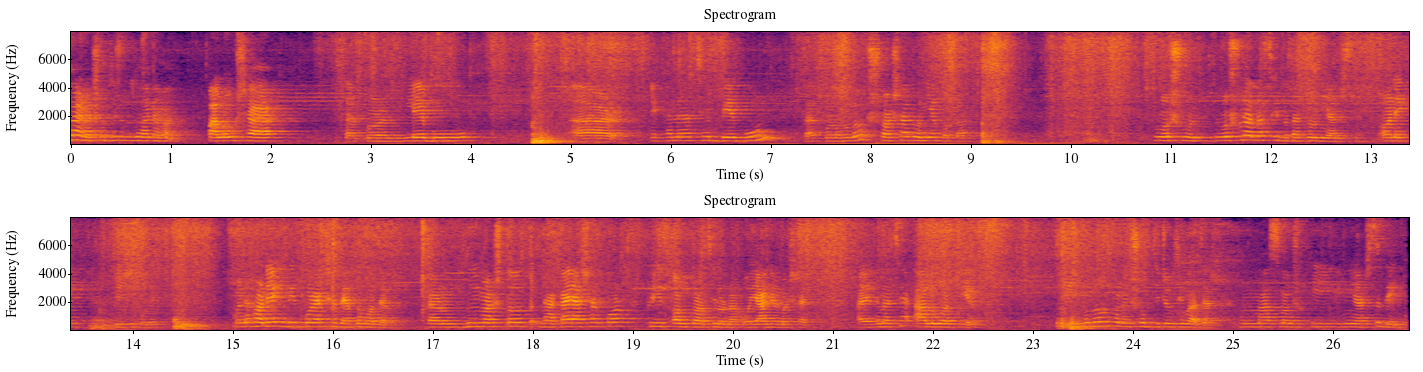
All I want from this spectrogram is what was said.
ধয় না, সবজি সবজি ধয় না আমার পালং শাক, তারপর লেবু, আর এখানে আছে বেগুন, তারপর হলো শসা, ধনিয়া পাতা। রসুন রসুন আদা ছিল তারপর নিয়ে আসছে, অনেক বেশি করে। মানে অনেক দিন পর একসাথে এত বাজার কারণ দুই মাস তো ঢাকায় আসার পর ফ্রিজ অন করা ছিল না, ওই আগের বাসায়। আর এখানে আছে আলু আর পেঁয়াজ। এইগুলো মানে সবজি টবজি বাজার। এখন মাছ, মাংস কি নিয়ে আসছে দেখব।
